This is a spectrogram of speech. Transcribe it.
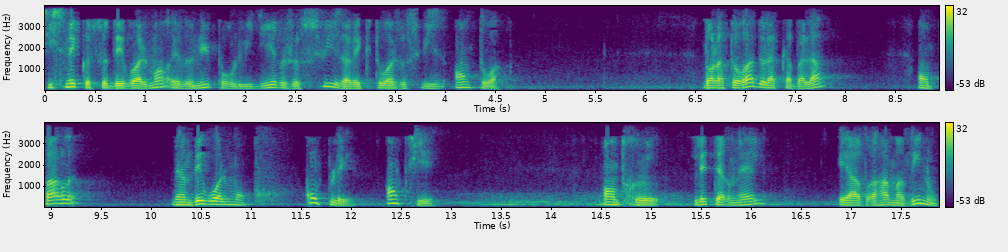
si ce n'est que ce dévoilement est venu pour lui dire je suis avec toi, je suis en toi. Dans la Torah de la Kabbalah, on parle d'un dévoilement complet, entier, entre l'Éternel et Abraham Avinu,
